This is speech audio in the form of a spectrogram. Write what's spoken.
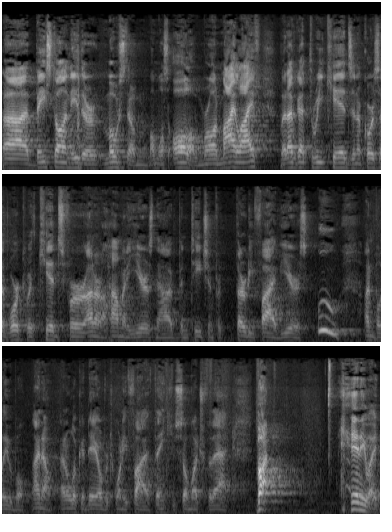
uh, based on either most of them, almost all of them, are on my life. But I've got three kids, and of course, I've worked with kids for I don't know how many years now. I've been teaching for 35 years. Woo, unbelievable! I know. I don't look a day over 25. Thank you so much for that. But anyway,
